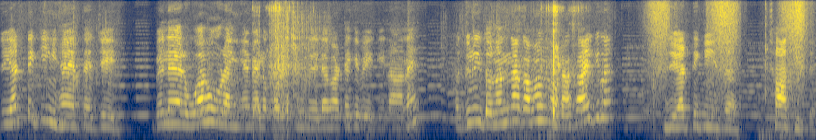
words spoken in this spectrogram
जिया टिकी है ते जी बेलेर हुआ हो रही है बेलो कल चूल्हे लगा टेके बेकी लाने जुड़ी तो नन्ना का बहुत मोटा साइकिल है। जिया टिकी से छाती से।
